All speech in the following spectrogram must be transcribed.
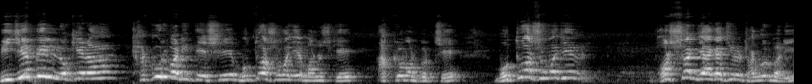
বিজেপির লোকেরা ঠাকুর বাড়িতে এসে মতুয়া সমাজের মানুষকে আক্রমণ করছে। মতুয়া সমাজের ভরসার জায়গা ছিল ঠাকুর বাড়ি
